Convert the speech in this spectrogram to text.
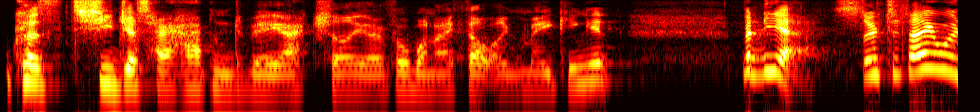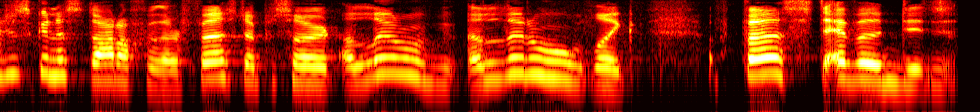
Because she just so happened to be actually over when I felt like making it. But yeah, so today we're just gonna start off with our first episode, a little, a little like first ever, Dis-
